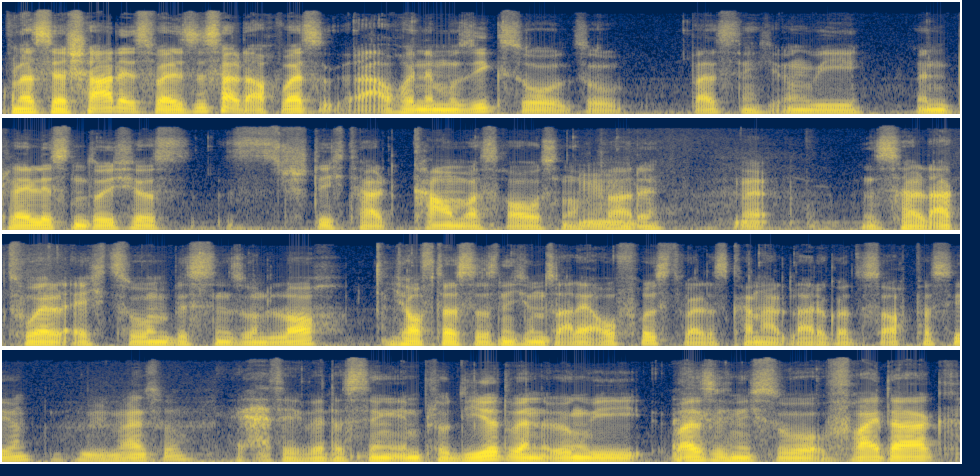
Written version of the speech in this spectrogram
Und was sehr schade ist, weil es ist halt auch, weißt, auch in der Musik so, so, weiß nicht, irgendwie, wenn du Playlisten durchhörst, sticht halt kaum was raus noch Mhm. gerade. Ja. Das ist halt aktuell echt so ein bisschen so ein Loch. Ich hoffe, dass das nicht uns alle auffrisst, weil das kann halt leider Gottes auch passieren. Wie meinst du? Ja, wenn das Ding implodiert, wenn irgendwie, weiß ich nicht, so Freitag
